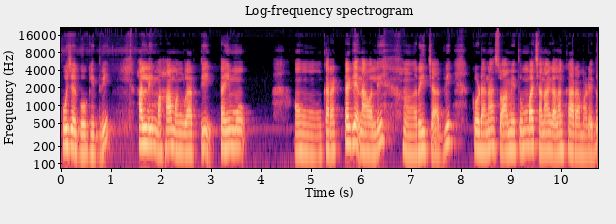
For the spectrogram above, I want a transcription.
ಪೂಜೆಗೆ ಹೋಗಿದ್ವಿ. ಅಲ್ಲಿ ಮಹಾಮಂಗಳಾರತಿ ಟೈಮು ಕರೆಕ್ಟಾಗೆ ನಾವಲ್ಲಿ ರೀಚ್ ಆದ್ವಿ. ಕೂಡ ಸ್ವಾಮಿ ತುಂಬ ಚೆನ್ನಾಗಿ ಅಲಂಕಾರ ಮಾಡಿದರು.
